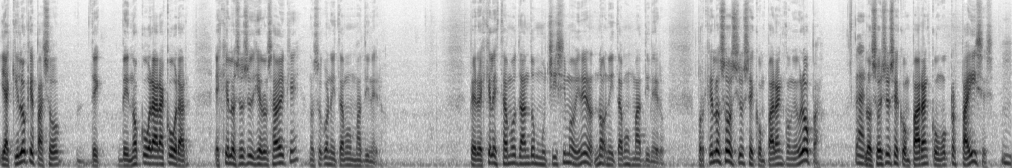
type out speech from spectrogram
Y aquí lo que pasó de, de no cobrar a cobrar es que los socios dijeron, ¿sabe qué? Nosotros necesitamos más dinero. Pero es que le estamos dando muchísimo dinero. No, necesitamos más dinero. ¿Por qué los socios se comparan con Europa? Los socios se comparan con otros países mm.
